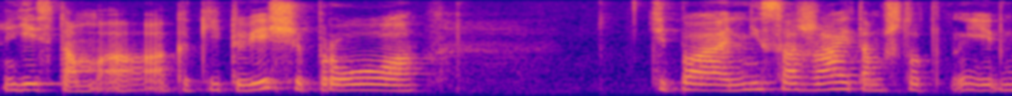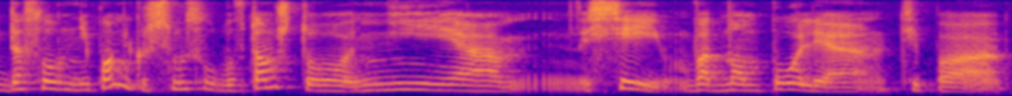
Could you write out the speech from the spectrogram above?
есть там а, какие-то вещи про типа не сажай там что-то, дословно не помню, конечно, смысл был в том, что не сей в одном поле типа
